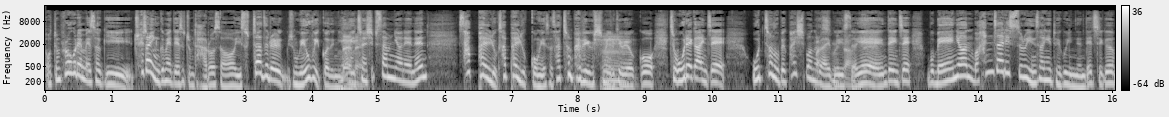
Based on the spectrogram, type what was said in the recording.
어떤 프로그램에서 이 최저임금에 대해서 좀 다뤄서 이 숫자들을 좀 외우고 있거든요. 네네. 2013년에는 486, 4860에서 4,860을 이렇게 음. 외웠고 지금 올해가 이제 5,580원으로 알고 맞습니다. 있어요. 예. 네. 근데 이제 뭐 매년 뭐 한 자릿수로 인상이 되고 있는데 지금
